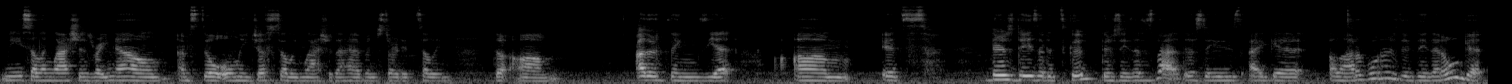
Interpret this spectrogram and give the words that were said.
Me selling lashes right now i'm still only just selling lashes. I haven't started selling the um other things yet. Um it's there's days that it's good there's days that it's bad. There's days i get a lot of orders there's days i don't get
